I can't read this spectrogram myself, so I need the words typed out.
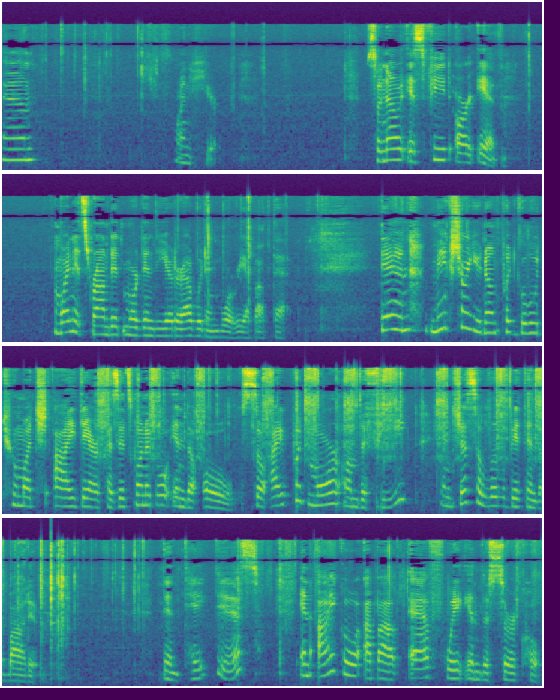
And one here. So now its feet are in. When it's rounded more than the other, I wouldn't worry about that. Then make sure you don't put glue too much eye there because it's going to go in the hole. So I put more on the feet and just a little bit in the bottom. Then take this and I go about halfway in the circle.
